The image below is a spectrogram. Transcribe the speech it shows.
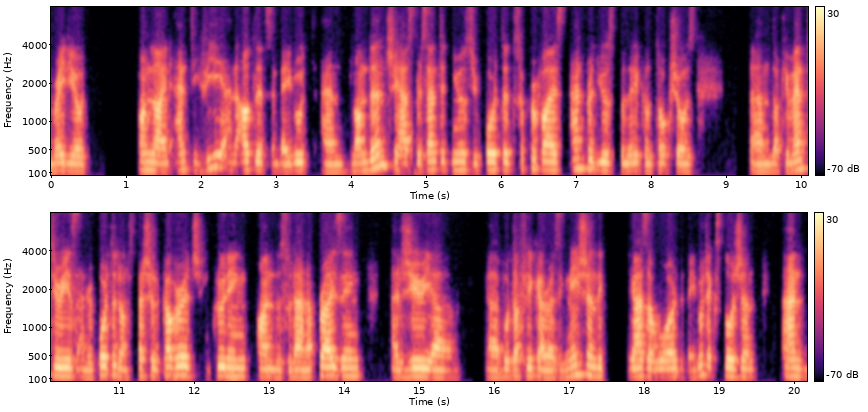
radio, online and TV and outlets in Beirut and London. She has presented news, reported, supervised, and produced political talk shows, um, documentaries, and reported on special coverage, including on the Sudan uprising, Algeria, uh, Bouteflika resignation, the Gaza war, the Beirut explosion, and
